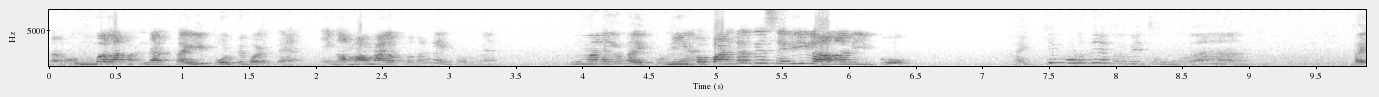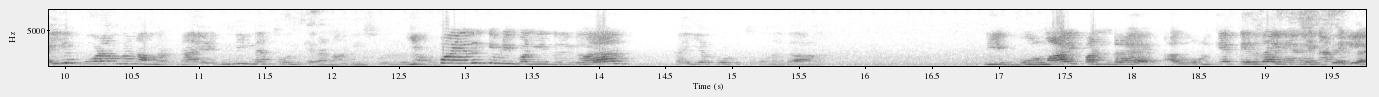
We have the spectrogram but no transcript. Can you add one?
நான் ரொம்பலாம் நான் கை போட்டு படுத்தேன். எங்க அம்மா மேல கூட கை போடுவேன். உன் மேலயும் கை நீ போடுவேன் இப்ப பண்றதே சரியில்லை ஆனா நீ இப்போ கைக்கு போடுறது எப்பவுமே தூங்குவேன். கைய போடாம நம்ம நான் என்ன தோணிக்கிறேன் நான். நீ சொல்லு இப்ப எதுக்கு இப்படி பண்ணிட்டு இருக்க? கைய போட்டு தோணுதா நீ ஒரு மாதிரி பண்ற. அது உனக்கே தெரியுதா இல்லையா எனக்கு தெரியல?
